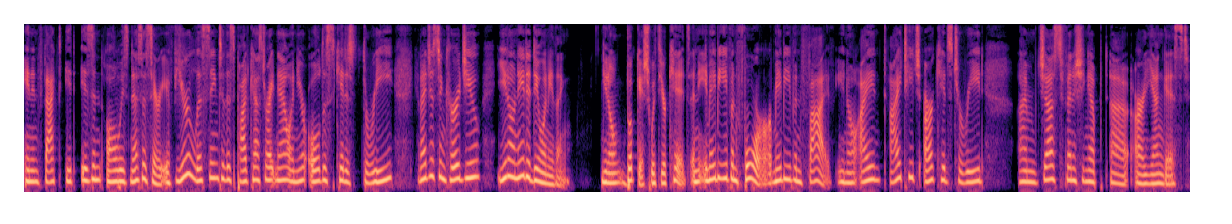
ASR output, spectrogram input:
And in fact, it isn't always necessary. If you're listening to this podcast right now and your oldest kid is three, can I just encourage you? You don't need to do anything, you know, bookish with your kids and maybe even four or maybe even five. You know, I, I teach our kids to read. I'm just finishing up uh, our youngest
